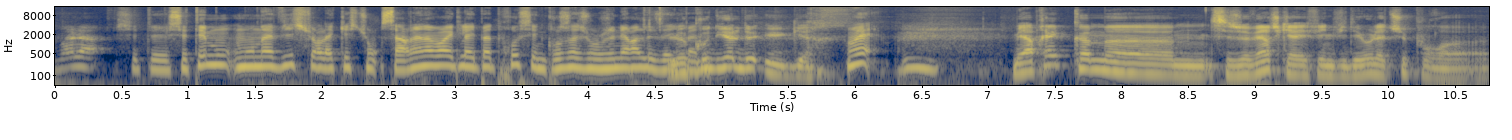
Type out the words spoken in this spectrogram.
Voilà, c'était c'était mon, mon avis sur la question. Ça a rien à voir avec l'iPad Pro, c'est une conversation générale des Le iPads. coup de gueule de Hugues. Ouais, Mais après, comme euh, c'est The Verge qui avait fait une vidéo là-dessus pour. euh,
